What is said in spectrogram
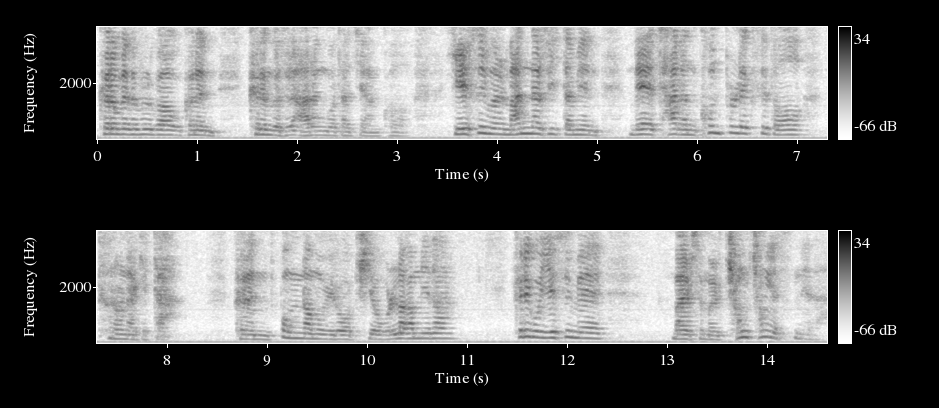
그럼에도 불구하고 그는 그런 것을 아랑곳하지 않고 예수님을 만날 수 있다면 내 작은 콤플렉스도 드러나겠다. 그는 뽕나무 위로 기어 올라갑니다. 그리고 예수님의 말씀을 경청했습니다.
